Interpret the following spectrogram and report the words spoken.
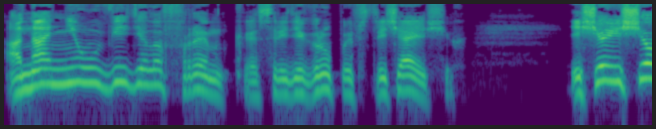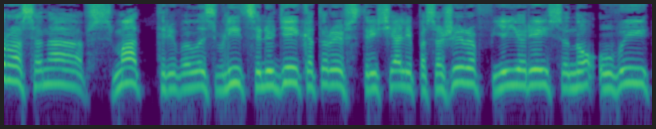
она не увидела Фрэнка среди группы встречающих. Еще и еще раз она всматривалась в лица людей, которые встречали пассажиров ее рейса, но, увы,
